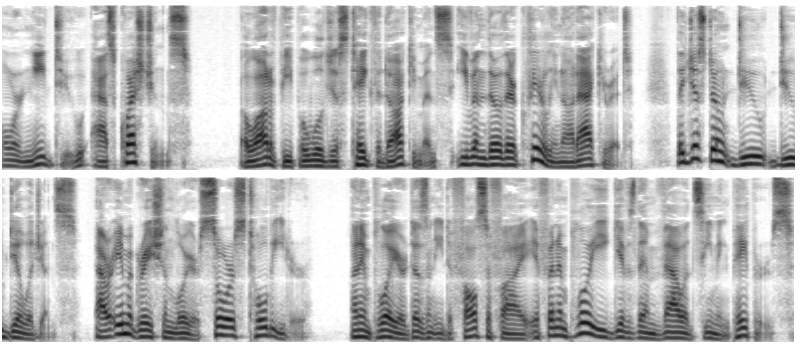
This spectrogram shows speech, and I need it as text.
or need to, ask questions. A lot of people will just take the documents, even though they're clearly not accurate. They just don't do due diligence. Our immigration lawyer source told Eater an employer doesn't need to falsify if an employee gives them valid seeming papers.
